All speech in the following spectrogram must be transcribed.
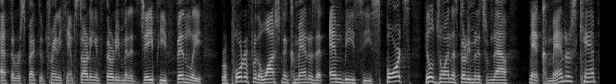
at their respective training camp. Starting in 30 minutes, JP Finley, reporter for the Washington Commanders at NBC Sports, he'll join us 30 minutes from now. Man, Commanders camp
